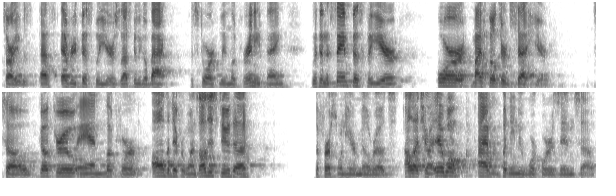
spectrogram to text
sorry, it was that's every fiscal year. So that's going to go back historically and look for anything within the same fiscal year or my filtered set here. So go through and look for all the different ones. I'll just do the the first one here, Mill Roads. I'll let you. It won't. I haven't put any new work orders in, so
